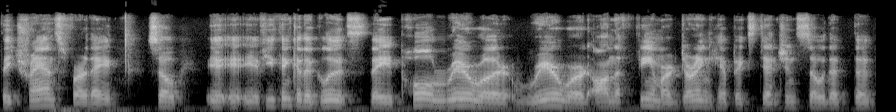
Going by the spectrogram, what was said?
they transfer. They so if you think of the glutes, they pull rearward, rearward on the femur during hip extension, so that the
